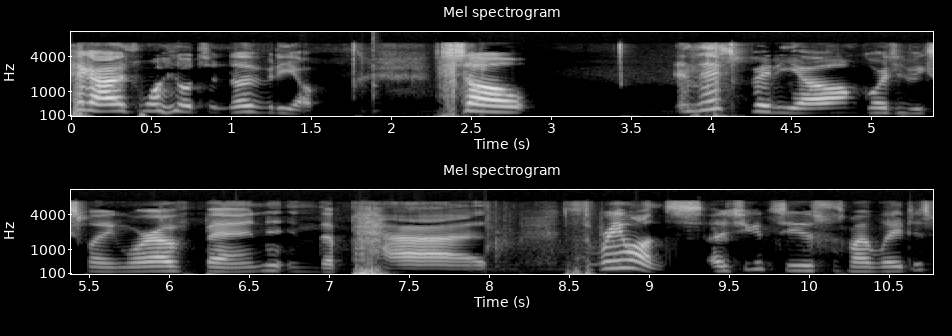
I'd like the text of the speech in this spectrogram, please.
Hey guys, welcome to another video. So, in this video, I'm going to be explaining where I've been in the past three months. As you can see, this is my latest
